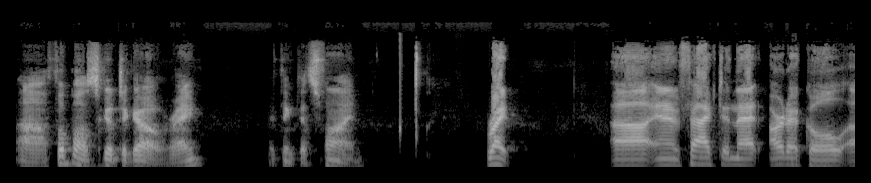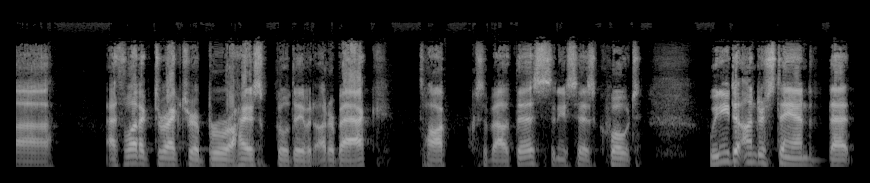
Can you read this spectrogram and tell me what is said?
uh, football's good to go, right? I think that's fine. Right. Uh, and in fact, in that article, uh, athletic director at Brewer High School, David Utterback, talks about this, and he says, "quote We need to understand that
